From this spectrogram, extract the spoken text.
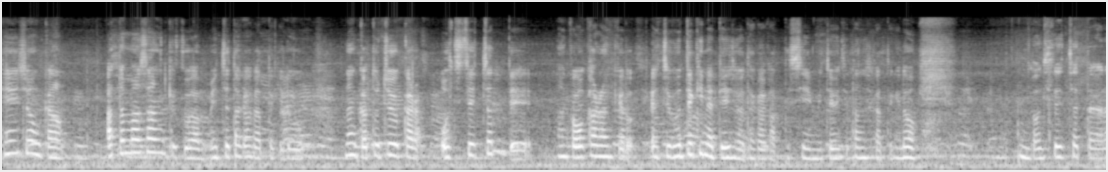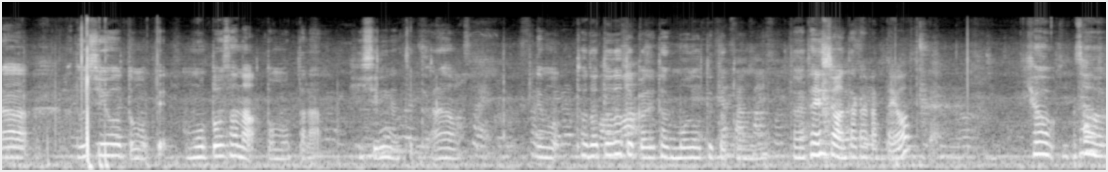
テンション感。頭3曲はめっちゃ高かったけどなんか途中から落ちてっちゃってなんか分からんけどいや自分的にはテンション高かったしめちゃめちゃ楽しかったけどなんか落ちてっちゃったからどうしようと思って戻さなと思ったら必死になっちゃった。からでもトドトドとかで多分戻ってたと思う。だからテンションは高かったよ。今日そう。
